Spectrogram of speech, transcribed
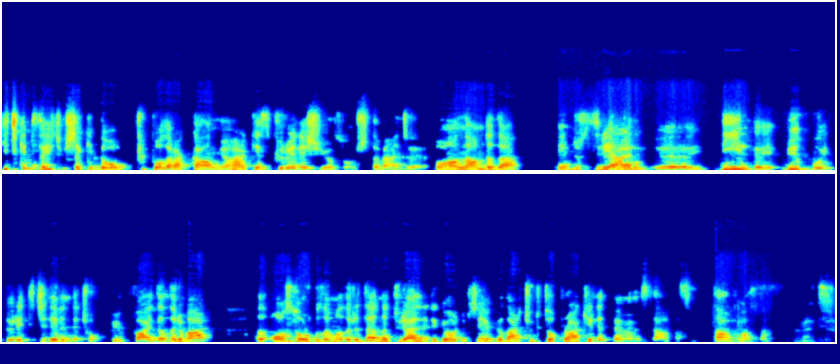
Hiç kimse hiçbir şekilde o küp olarak kalmıyor. Herkes küreleşiyor sonuçta bence. O anlamda da endüstriyel e, değil de büyük boyutlu üreticilerin de çok büyük faydaları var. O sorgulamaları da natürelleri gördükçe yapıyorlar. Çünkü toprağı kirletmememiz lazım daha fazla. Evet,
